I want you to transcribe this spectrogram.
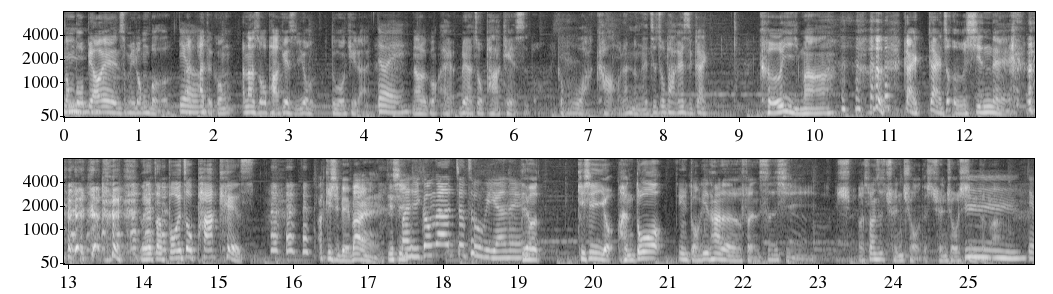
都拢无表演，什么拢无。对啊啊，就讲啊，那时候 podcast 又多起来，对，然后就讲，哎呀，要来做 podcast 不？讲哇靠，咱两个这做 podcast 该可以吗？盖盖做恶心呢？两个怎不会做 podcast？啊，其实袂歹呢，其实嘛是讲到就趣味安尼。有，其实有很多，因为短 K 他的粉丝是呃算是全球的全球性的嘛，嗯，对，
